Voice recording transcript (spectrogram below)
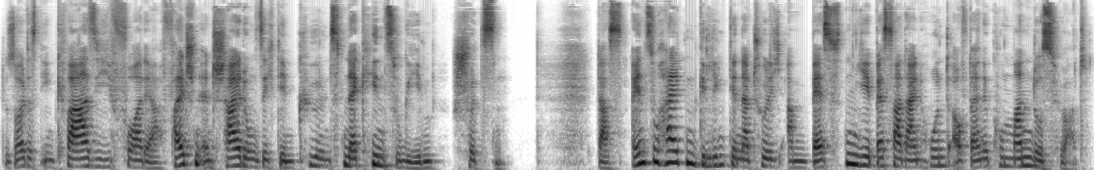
Du solltest ihn quasi vor der falschen Entscheidung, sich dem kühlen Snack hinzugeben, schützen. Das einzuhalten gelingt dir natürlich am besten, je besser dein Hund auf deine Kommandos hört.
